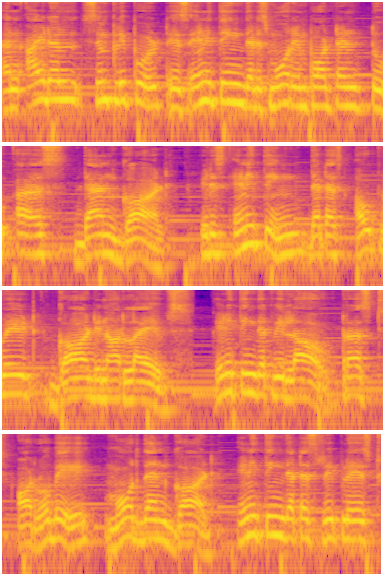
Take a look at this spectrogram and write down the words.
An idol, simply put, is anything that is more important to us than God. It is anything that has outweighed God in our lives. Anything that we love, trust, or obey more than God. Anything that has replaced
